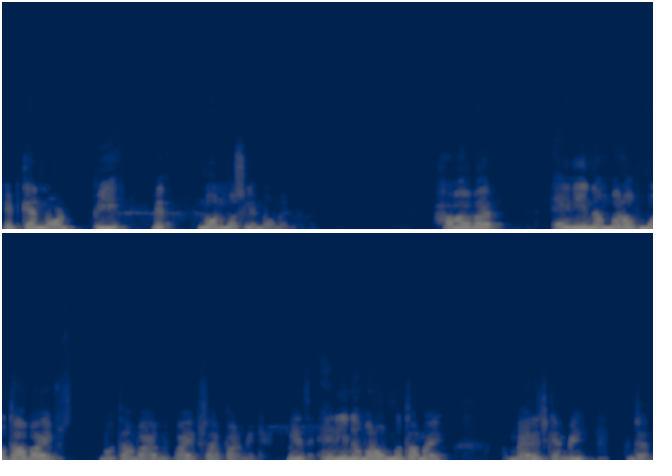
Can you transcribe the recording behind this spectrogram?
It cannot be with non muslim women. However any number of mutha wives mutha wives are permitted. Means any number of mutha marriage can be done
